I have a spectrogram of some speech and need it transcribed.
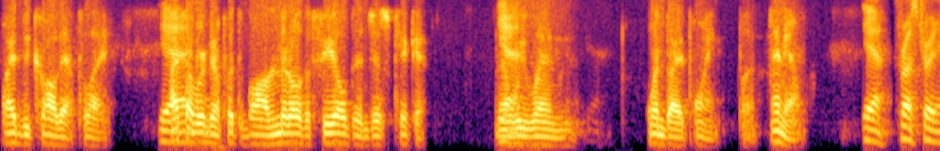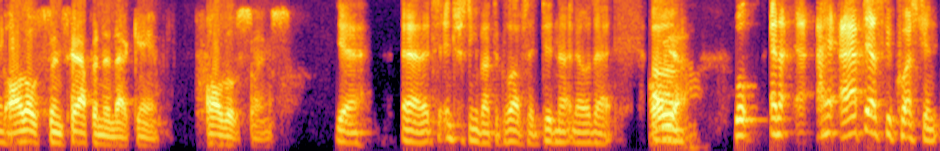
Why did we call that play? Yeah, I thought we were going to put the ball in the middle of the field and just kick it. Yeah, and we win win by a point. But anyhow. Yeah, frustrating. All those things happened in that game. All those things. Yeah. Yeah, that's interesting about the gloves. I did not know that. Oh um, yeah. Well, and I, I have to ask a question.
